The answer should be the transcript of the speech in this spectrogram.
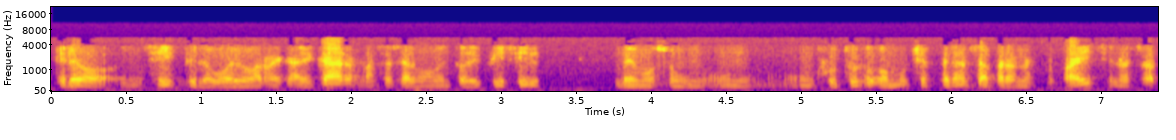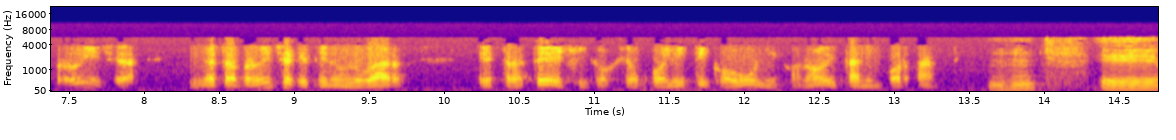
creo, insisto y lo vuelvo a recalcar, más allá del momento difícil, vemos un, futuro con mucha esperanza para nuestro país y nuestra provincia. Y nuestra provincia que tiene un lugar estratégico, geopolítico único, ¿no? Y tan importante. Eh,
